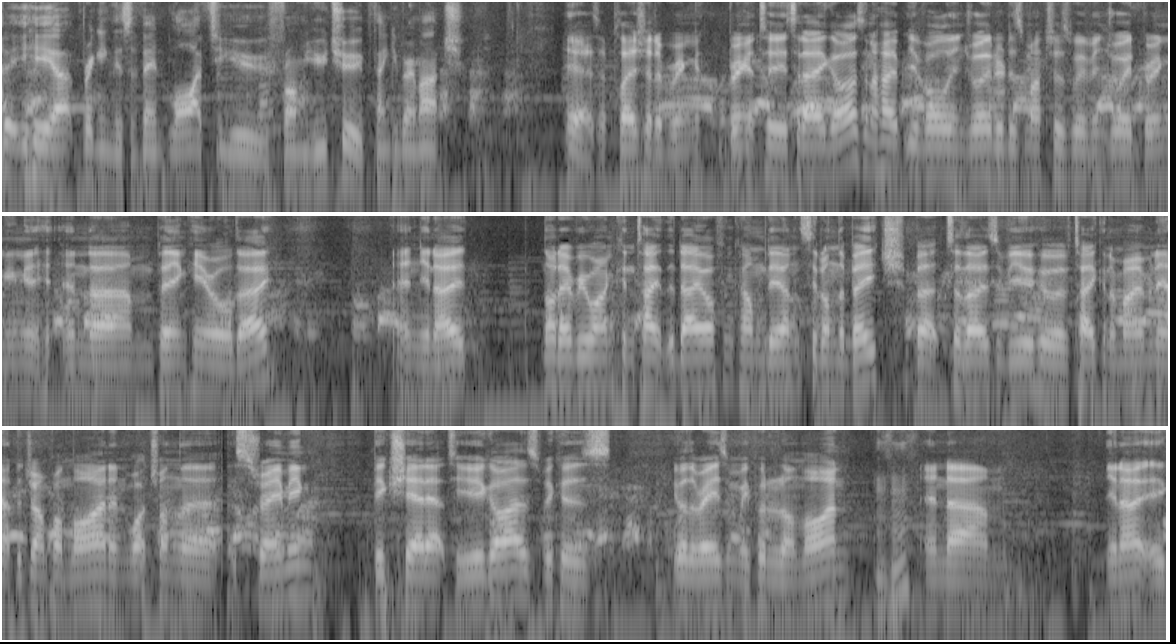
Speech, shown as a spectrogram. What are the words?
be here bringing this event live to you from YouTube. Thank you very much. Yeah, it's a pleasure to bring bring it to you today, guys, and I hope you've all enjoyed it as much as we've enjoyed bringing it and um, being here all day. And you know, not everyone can take the day off and come down and sit on the beach, but to those of you who have taken a moment out to jump online and watch on the, streaming, big shout out to you guys because you're the reason we put it online. Mm-hmm. And um, you know, it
